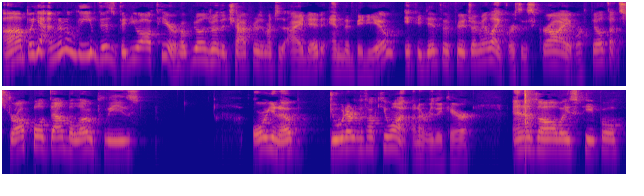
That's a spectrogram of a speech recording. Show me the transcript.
Uh, but yeah, I'm to leave this video off here. Hope you all enjoyed the chapter as much as I did and the video. If you did, feel free to join me a like or subscribe or fill out that straw poll down below, please. Or, you know, do whatever the fuck you want. I don't really care. And as always, people,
